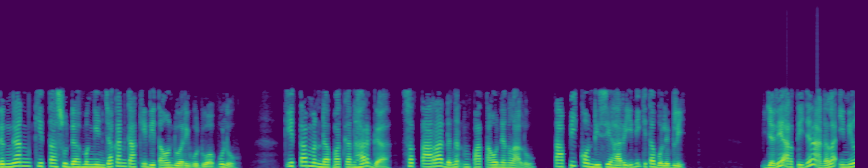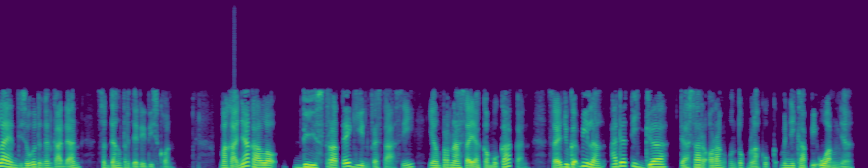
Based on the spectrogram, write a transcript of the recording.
dengan kita sudah menginjakan kaki di tahun 2020, kita mendapatkan harga setara dengan empat tahun yang lalu, tapi kondisi hari ini kita boleh beli. Jadi artinya adalah inilah yang disebut dengan keadaan sedang terjadi diskon. Makanya kalau di strategi investasi yang pernah saya kemukakan, saya juga bilang ada tiga dasar orang untuk melakukan menyikapi uangnya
